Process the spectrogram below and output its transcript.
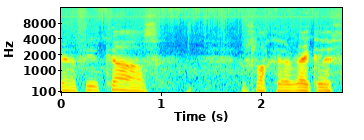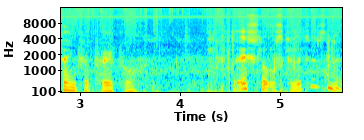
been a few cars. it's like a regular thing for people. This looks good, doesn't it?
